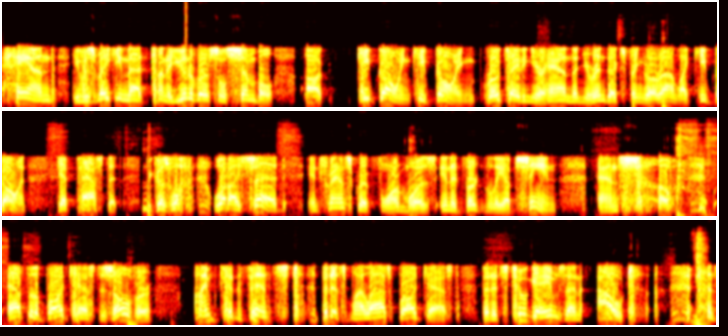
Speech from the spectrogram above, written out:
hand. He was making that kind of universal symbol, uh, keep going, keep going, rotating your hand and your index finger around like keep going, get past it. Because what what I said in transcript form was inadvertently obscene, and so after the broadcast is over, I'm convinced that it's my last broadcast, that it's two games and out. and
